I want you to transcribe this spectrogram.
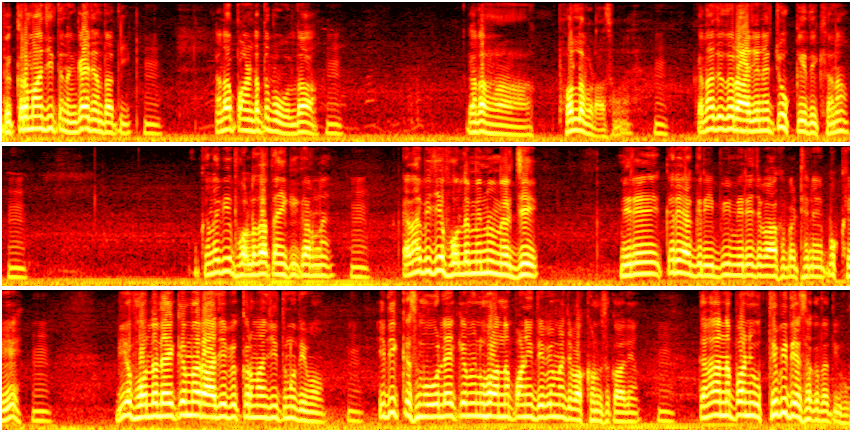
ਵਿਕਰਮਾਜੀਤ ਨੰਗਿਆ ਜਾਂਦਾ ਤੀ। ਕਹਿੰਦਾ ਪੰਡਤ ਬੋਲਦਾ। ਹੂੰ। ਕਹਿੰਦਾ ਹਾਂ ਫੁੱਲ ਬੜਾ ਸੋਹਣਾ ਕਹਿੰਦਾ ਜਦੋਂ ਰਾਜੇ ਨੇ ਝੁੱਕ ਕੇ ਦੇਖਿਆ ਨਾ ਕਹਿੰਦਾ ਵੀ ਇਹ ਫੁੱਲ ਦਾ ਤੈਂ ਕੀ ਕਰਨਾ ਕਹਿੰਦਾ ਵੀ ਜੇ ਫੁੱਲ ਮੈਨੂੰ ਮਿਲ ਜੇ ਮੇਰੇ ਘਰੇ ਗਰੀਬੀ ਮੇਰੇ ਜਵਾਕ ਬੈਠੇ ਨੇ ਭੁੱਖੇ ਵੀ ਇਹ ਫੁੱਲ ਲੈ ਕੇ ਮੈਂ ਰਾਜੇ ਵਿਕਰਮਾਜੀਤ ਨੂੰ ਦੇਵਾਂ। ਹੂੰ। ਇਹਦੀ ਕਿਸਮੋ ਲੈ ਕੇ ਮੈਨੂੰ ਅੰਨ ਪਾਣੀ ਦੇਵੇ ਮੈਂ ਜਵਾਕਾਂ ਨੂੰ ਸਿਖਾ ਦਿਆਂ। ਹੂੰ। ਕਹਿੰਦਾ ਅੰਨ ਪਾਣੀ ਉੱਥੇ ਵੀ ਦੇ ਸਕਦਾ ਤੀ ਉਹ।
